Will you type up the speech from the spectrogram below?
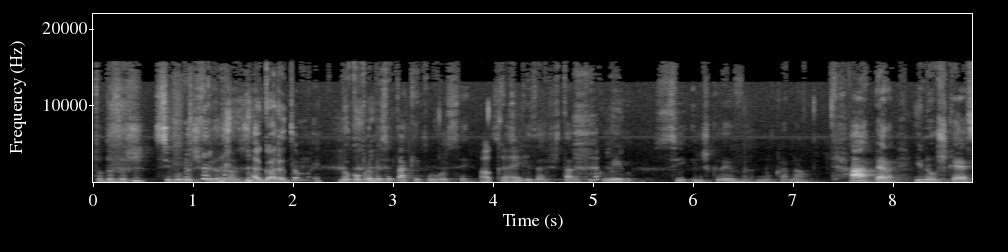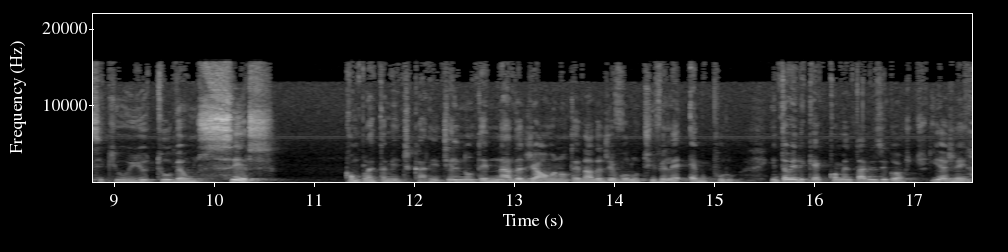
Todas as segundas-feiras às 11. Agora também. Meu compromisso é estar aqui com você. Ok. Se você quiser estar aqui comigo, se inscreva no canal. Ah, pera, e não esquece que o YouTube é um ser completamente carente. Ele não tem nada de alma, não tem nada de evolutivo, ele é ego puro. Então ele quer comentários e gostos. E a gente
